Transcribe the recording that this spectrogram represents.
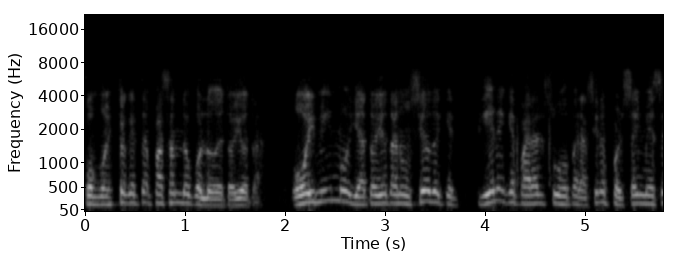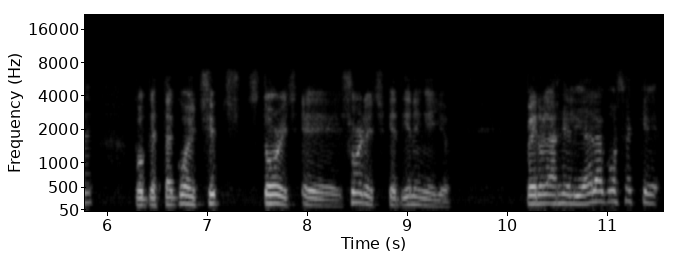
Como esto que está pasando con lo de Toyota. Hoy mismo ya Toyota anunció de que tiene que parar sus operaciones por seis meses porque está con el chip storage eh, shortage que tienen ellos. Pero la realidad de la cosa es que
